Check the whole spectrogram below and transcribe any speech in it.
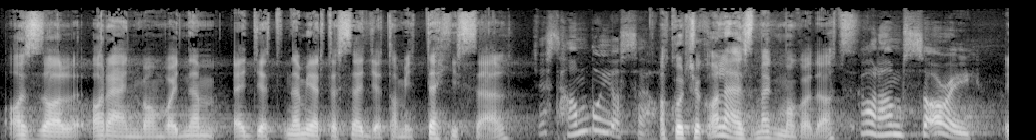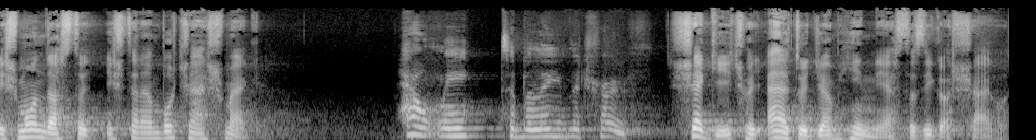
azzal arányban, vagy nem, egyet, nem értesz egyet, amit te hiszel, just humble yourself. akkor csak alázd meg magadat, God, I'm sorry. és mondd azt, hogy Istenem, bocsáss meg. Help me to believe the truth. Segíts, hogy el tudjam hinni ezt az igazságot.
